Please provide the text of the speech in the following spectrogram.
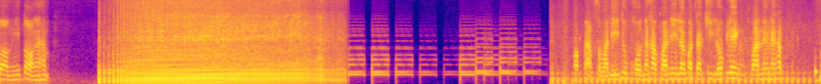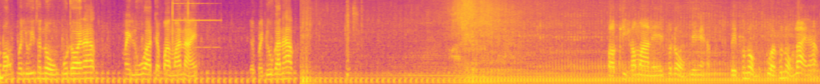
รอบนี้ต่อนะครับขอกราบสวัสดีทุกคนนะครับ วันนี้เราก็จะขี่รถเร่งวันหนึ่งนะครับ ลองไปลุยถนนบูดอยนะครับ ไม่รู้ว่าจะประมาณไหน เดี๋ยวไปดูกันนะครับก็ขี่เข้ามาในถนนเลยนะครับ เป็นถนนสวนถนนได้นะครับ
